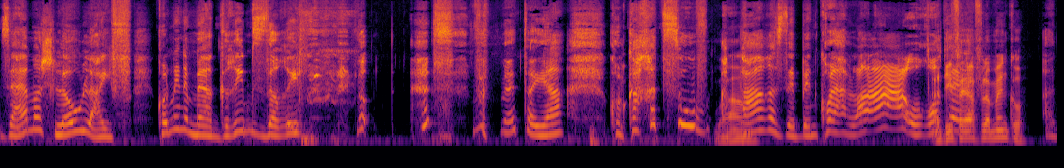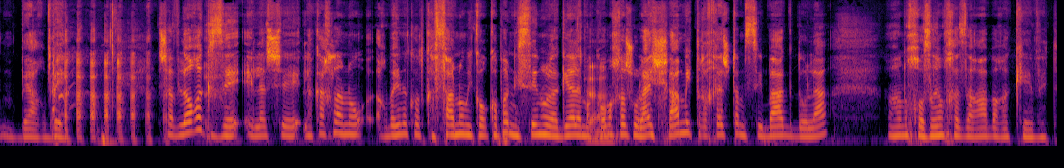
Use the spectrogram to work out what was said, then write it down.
זה היה ממש לואו לייף, כל מיני מהגרים זרים. זה באמת היה כל כך עצוב, וואו. הפער הזה בין כל האורות עדיף האלה. היה פלמנקו. בהרבה. עכשיו, לא רק זה, אלא שלקח לנו 40 דקות, קפאנו מקור, כל פעם ניסינו להגיע למקום כן. אחר, שאולי שם מתרחשת המסיבה הגדולה. אמרנו, חוזרים חזרה ברכבת.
